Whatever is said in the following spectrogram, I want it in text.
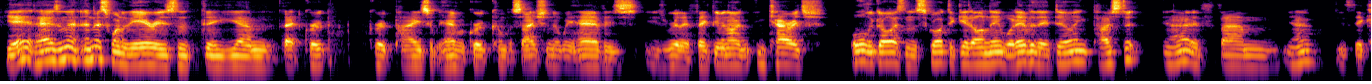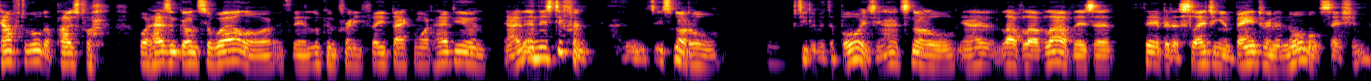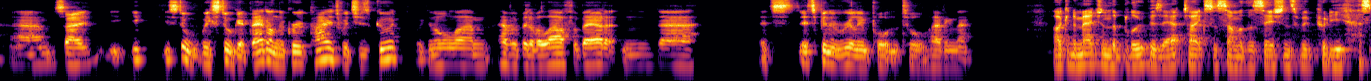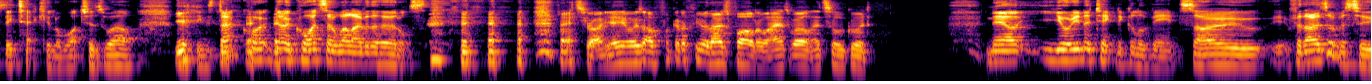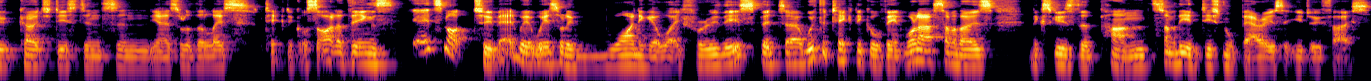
Yeah, it has, and, and that's one of the areas that the um, that group group page that we have, a group conversation that we have, is is really effective. And I encourage all the guys in the squad to get on there, whatever they're doing, post it. You know, if um, you know if they're comfortable to post what, hasn't gone so well, or if they're looking for any feedback and what have you. And you know, and there's different. It's not all, particularly with the boys. You know, it's not all you know love, love, love. There's a fair bit of sledging and banter in a normal session. Um, so you, you, still we still get that on the group page, which is good. We can all um, have a bit of a laugh about it, and uh, it's it's been a really important tool having that. I can imagine the bloopers, outtakes of some of the sessions would be pretty spectacular watch as well. Yeah. Things don't quite, go quite so well over the hurdles. That's right. Yeah, I've got a few of those filed away as well. That's all good. Now you're in a technical event, so for those of us who coach distance and you know sort of the less technical side of things, it's not too bad. We're we're sort of winding our way through this, but uh, with the technical event, what are some of those? And excuse the pun, some of the additional barriers that you do face.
